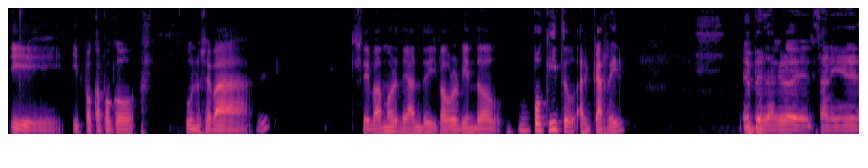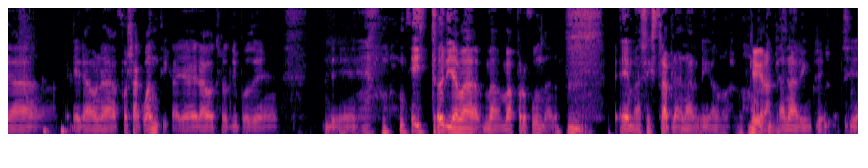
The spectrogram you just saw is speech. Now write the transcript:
y, y poco a poco uno se va se va mordeando y va volviendo un poquito al carril. Es verdad que lo de Zanir era, era una fosa cuántica, ya era otro tipo de, de, historia más, más, profunda, ¿no? Mm. Eh, más extraplanar, digamos. Qué grande. incluso. Sí,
